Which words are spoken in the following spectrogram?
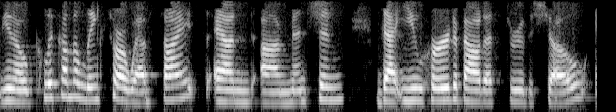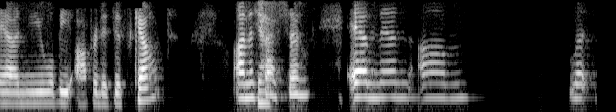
you know, click on the links to our websites and uh, mention that you heard about us through the show, and you will be offered a discount on a yes. session. And then um, let's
